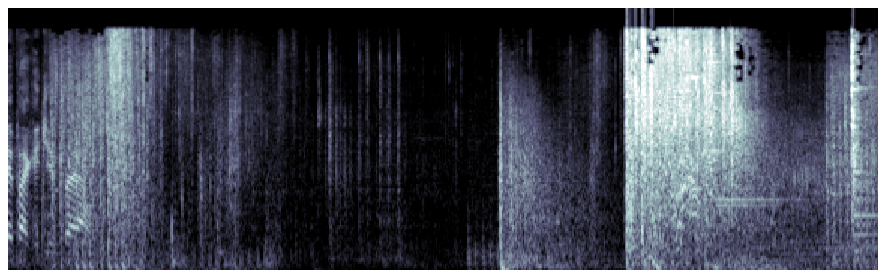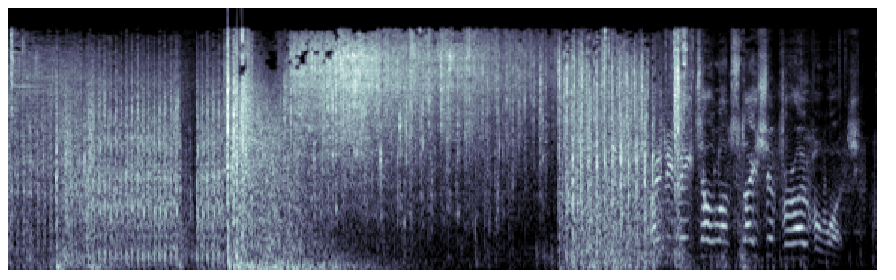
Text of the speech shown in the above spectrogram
Care package inbound. VTOL on station for Overwatch.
